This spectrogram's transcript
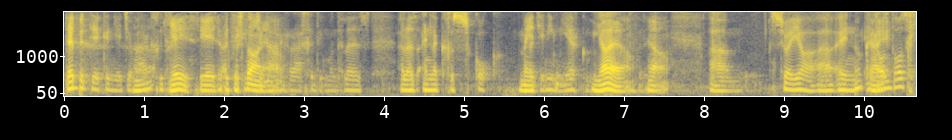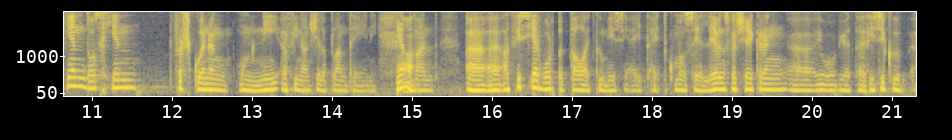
Dit beteken jy het jou werk goed gedoen. Yes, yes, ek verstaan jou ja. reg gedoen want hulle is hulle is eintlik geskok Met- dat jy nie meer kommissie Ja, ja, vat vir dit. ja. Ehm so ja, uh, en, Okay. en daar's daar's geen daar's geen verskoning om nie 'n finansiële plan te hê nie. Ja. Want 'n uh, uh, adviseur word betaal uit kommissie uit uit kom ons sê lewensversekering, uh jy weet 'n risiko uh,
